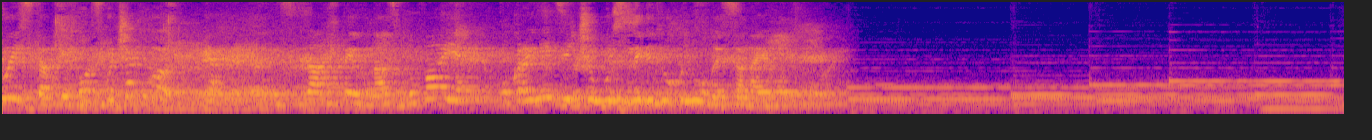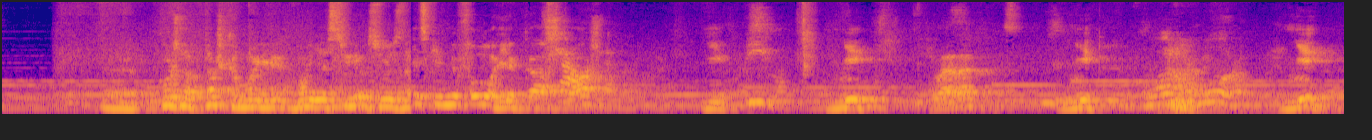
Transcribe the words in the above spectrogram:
виставки, бо спочатку, як е, завжди в нас буває, українці чомусь не відгукнулися на його твори. Кожна пташка має, має свою, свою знацькій міфології, яка пташка. Ні. Ні. Леле? Ні. Ні.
